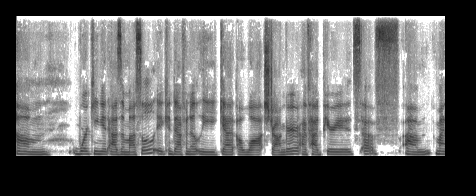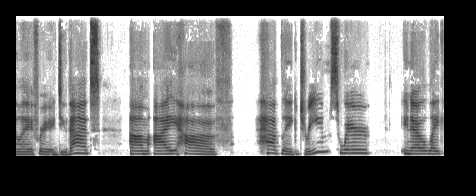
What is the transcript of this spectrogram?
um working it as a muscle, it can definitely get a lot stronger. I've had periods of um, my life where I do that. Um, I have had like dreams where, you know, like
